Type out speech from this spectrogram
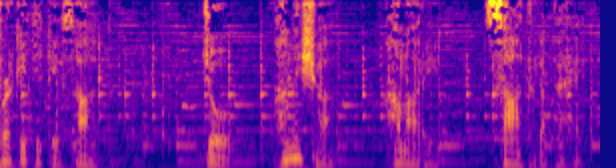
प्रकृति के साथ, जो हमेशा हमारे साथ रहता है।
